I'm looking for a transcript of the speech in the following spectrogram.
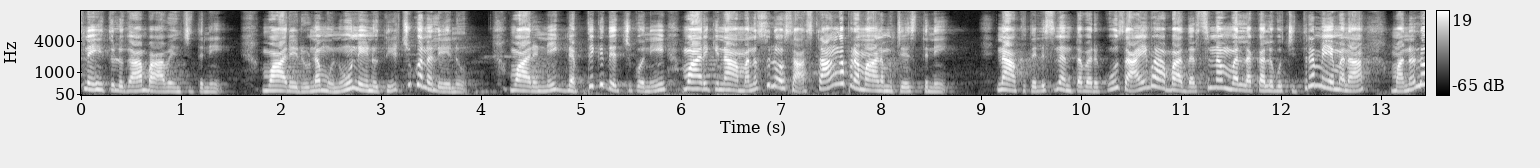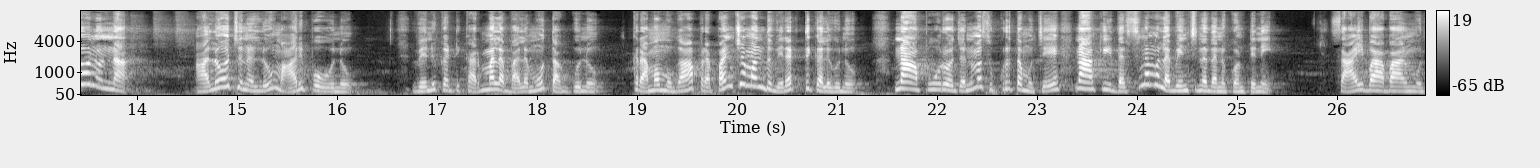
స్నేహితులుగా భావించితిని. వారి రుణమును నేను తీర్చుకొనలేను. వారిని జ్ఞప్తికి తెచ్చుకొని వారికి నా మనసులో సాష్టాంగ ప్రమాణము చేస్తుని. నాకు తెలిసినంతవరకు సాయిబాబా దర్శనం వల్ల కలుగు చిత్రమేమన మనలోనున్న ఆలోచనలు మారిపోవును. వెనుకటి కర్మల బలము తగ్గును. క్రమముగా ప్రపంచమందు విరక్తి కలుగును. నా పూర్వజన్మ సుకృతముచే నాకు ఈ దర్శనము లభించినదనుకొంటిని. సాయిబాబాను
